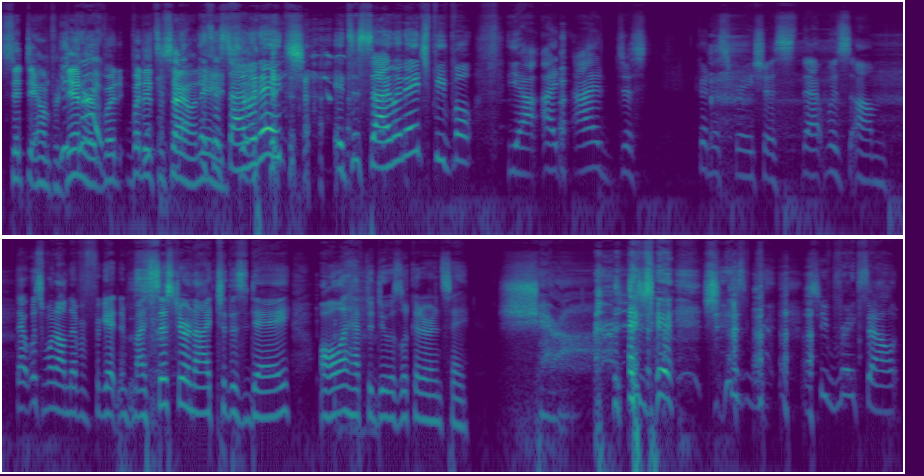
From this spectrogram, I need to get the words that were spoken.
sit down for You dinner, could. but but it's a silent H. It's a silent H. It's a silent H, people. Yeah, I I just goodness gracious. That was um that was one I'll never forget. And my sister and I to this day, all I have to do is look at her and say, Shara. and she, she just she breaks out.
